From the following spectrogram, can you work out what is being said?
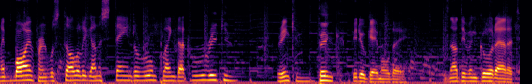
My boyfriend was totally gonna stay in the room playing that rinky, rinky dink video game all day. He's not even good at it.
